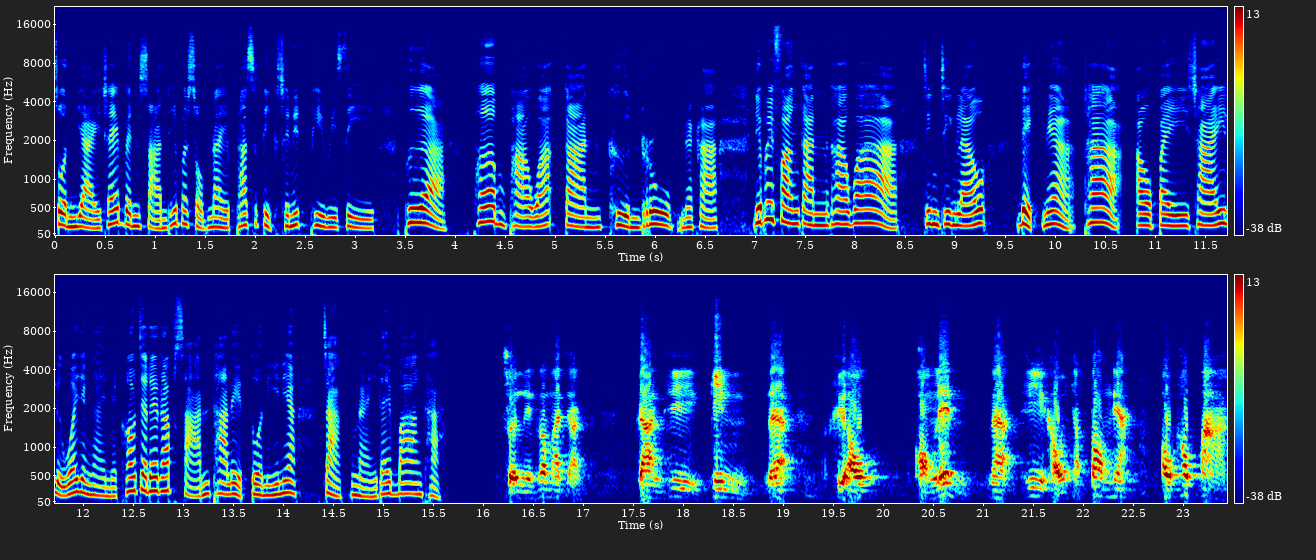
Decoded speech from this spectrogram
ส่วนใหญ่ใช้เป็นสารที่ผสมในพลาสติกชนิด PVC เพื่อเพิ่มภาวะการคืนรูปนะคะ เดี๋ยวไปฟังกันค่ะว่าจริง ๆ แล้วเด็กเนี่ยถ้าเอาไปใช้หรือว่ายังไงเนี่ยเขาจะได้รับสารทาเลตตัวนี้เนี่ยจากไหนได้บ้างค่ะส่วนหนึ่งก็มาจาก การที่กินนะฮะคือเอาของเล่นนะที่เขาจับต้องเนี่ยเอาเข้าปาก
